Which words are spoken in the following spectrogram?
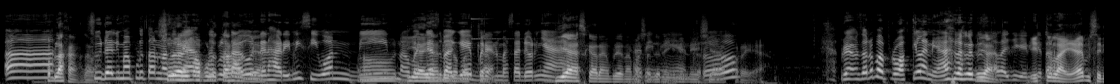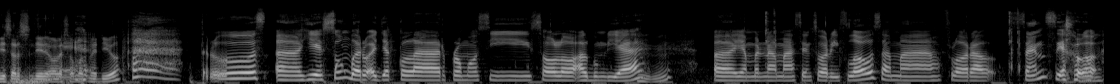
Eh, ke belakang sama. sudah 50 tahun Sudah maksudnya 50 tahun, ya. dan hari ini Siwon Oh, dinobatkan yang sebagai dinobatkan. brand ambassadornya Dia sekarang brand ini. Indonesia Terus, Korea. brand ambassador perwakilan ya takut Iya, salah juga nih kita. itulah ya bisa di-search sendiri oleh sobat medio. terus eh, Hyesung baru aja kelar promosi solo album dia Mm-mm. Eh, yang bernama Sensory Flow sama Floral Sense ya kalau Hmm.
